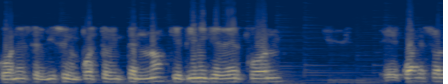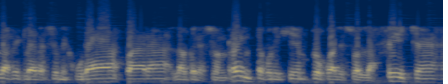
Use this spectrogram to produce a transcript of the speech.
con el Servicio de Impuestos Internos que tiene que ver con eh, cuáles son las declaraciones juradas para la operación renta, por ejemplo, cuáles son las fechas,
